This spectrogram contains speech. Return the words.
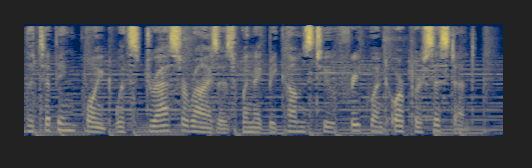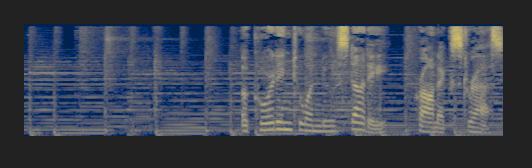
The tipping point with stress arises when it becomes too frequent or persistent. According to a new study, chronic stress,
